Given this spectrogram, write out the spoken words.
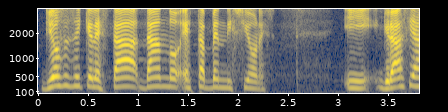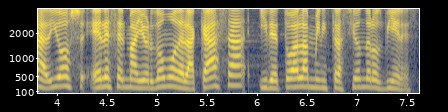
Dios es el que le está dando estas bendiciones. Y gracias a Dios, Él es el mayordomo de la casa y de toda la administración de los bienes.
